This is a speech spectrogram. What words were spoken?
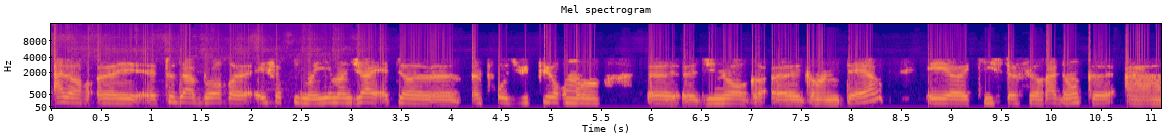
Alors, euh, tout d'abord, euh, effectivement, Yemanja est un, un produit purement du Nord euh, Grande Terre et euh, qui se fera donc euh, à,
